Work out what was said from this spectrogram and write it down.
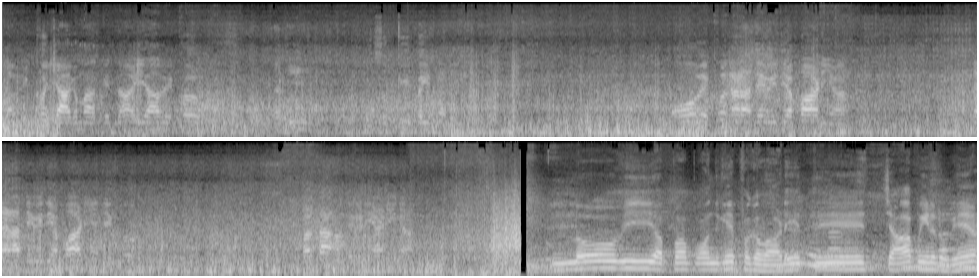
ਆ ਵੇਖੋ ਜਾਗ ਮਾਰ ਕਿੱਦਾਂ ਆਈ ਆ ਵੇਖੋ। ਨਦੀ ਸੁੱਕੀ ਪਈ ਨਦੀ ਉਹ ਵੇਖੋ ਨੈਣਾ ਦੇਵੀ ਦੀਆਂ ਪਹਾੜੀਆਂ। ਨੈਣਾ ਦੇਵੀ ਦੀਆਂ ਪਹਾੜੀਆਂ ਦੇਖੋ। ਪਰ ਤੁਹਾਨੂੰ ਦਿਖਣੀਆਂ ਨਹੀਂ ਲੋ ਵੀ ਆਪਾਂ ਪਹੁੰਚ ਗਏ ਫਗਵਾੜੇ ਤੇ ਚਾਹ ਪੀਣ ਰੁਕੇ ਆ।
